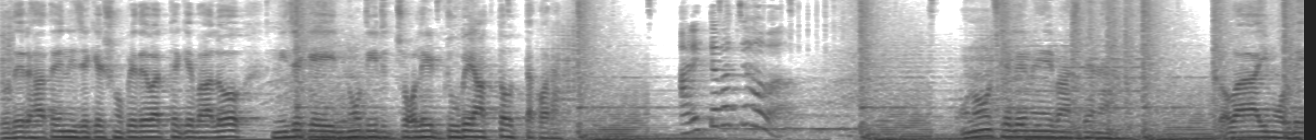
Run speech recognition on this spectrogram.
তোদের হাতে নিজেকে সঁপে দেওয়ার থেকে ভালো নিজেকে এই নদীর জলে ডুবে আত্মহত্যা করা। আরেকটা বাচ্চা হওয়া? কোনো ছেলে মেয়ে বাঁচবে না। সবাই মরবে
